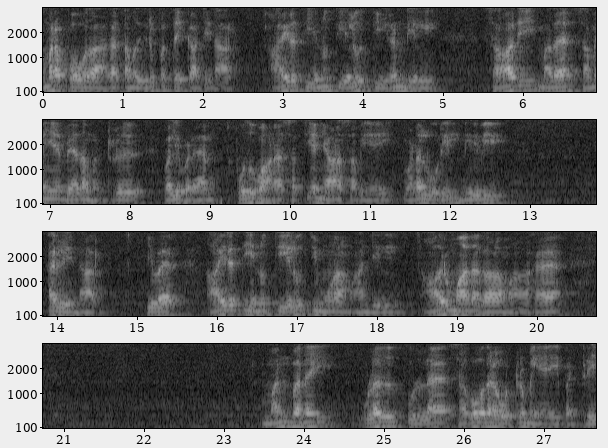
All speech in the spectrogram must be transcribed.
அமரப்போவதாக தமது விருப்பத்தை காட்டினார். ஆயிரத்தி எண்ணூற்றி எழுவத்தி இரண்டில் சாதி மத சமய பேதமற்று வழிபட பொதுவான சத்திய ஞான சபையை வடலூரில் நிறுவி அருளினார். இவர் ஆயிரத்தி எண்ணூற்றி எழுவத்தி மூணாம் ஆண்டில் ஆறு மாத காலமாக மண்பதை உலகுக்குள்ள சகோதர ஒற்றுமையை பற்றி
